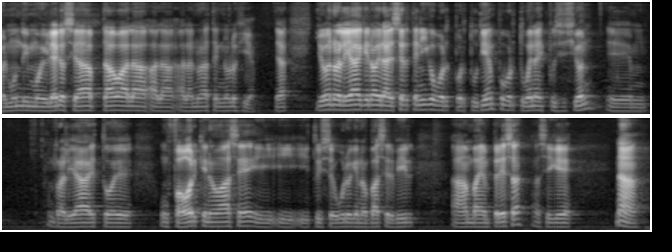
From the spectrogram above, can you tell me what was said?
el mundo inmobiliario se ha adaptado a, la, a, la, a las nuevas tecnologías. ¿ya? Yo en realidad quiero agradecerte, Nico, por, por tu tiempo, por tu buena disposición. Eh, en realidad esto es un favor que nos hace y, y estoy seguro que nos va a servir a ambas empresas. Así que nada,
